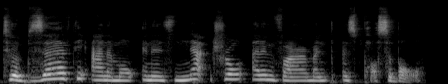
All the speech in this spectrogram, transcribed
to observe the animal in as natural an environment as possible.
